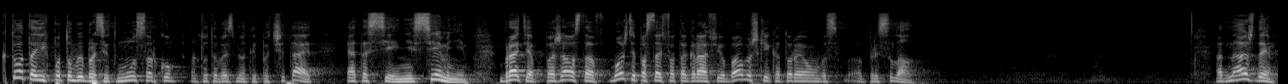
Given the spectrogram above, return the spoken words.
Кто-то их потом выбросит в мусорку, а кто-то возьмет и почитает. Это сеяние семени. Братья, пожалуйста, можете поставить фотографию бабушки, которую я вам присылал? Однажды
